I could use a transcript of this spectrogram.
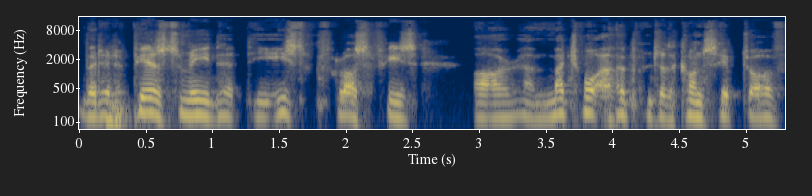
but it appears to me that the Eastern philosophies are uh, much more open to the concept of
